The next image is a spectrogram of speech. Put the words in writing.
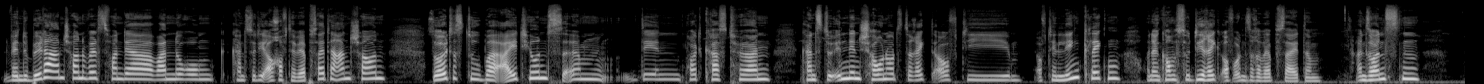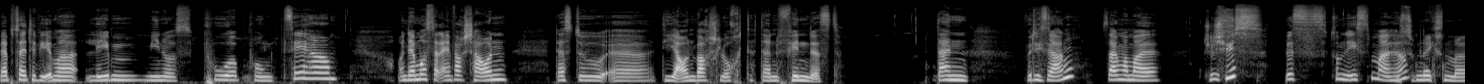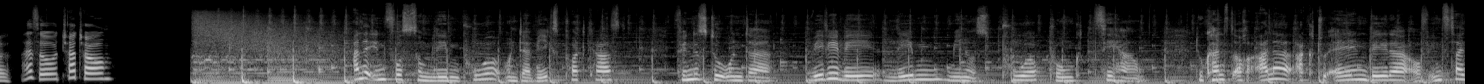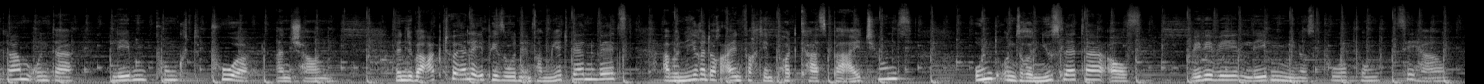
wenn du Bilder anschauen willst von der Wanderung, kannst du die auch auf der Webseite anschauen. Solltest du bei iTunes ähm, den Podcast hören, kannst du in den Shownotes direkt auf die auf den Link klicken und dann kommst du direkt auf unsere Webseite. Ansonsten Webseite wie immer leben-pur.ch und der muss dann einfach schauen, dass du äh, die Jaunbach-Schlucht dann findest. Dann würde ich sagen, sagen wir mal Tschüss. Tschüss, bis zum nächsten Mal. Ja? Bis zum nächsten Mal. Also, ciao, ciao. Alle Infos zum Leben pur unterwegs Podcast findest du unter www.leben-pur.ch. Du kannst auch alle aktuellen Bilder auf Instagram unter leben.pur anschauen. Wenn du über aktuelle Episoden informiert werden willst, abonniere doch einfach den Podcast bei iTunes und unsere Newsletter auf www.leben-pur.ch.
